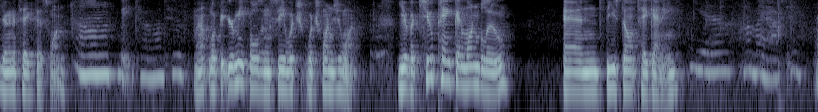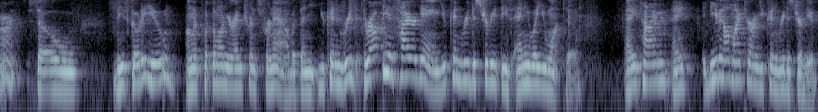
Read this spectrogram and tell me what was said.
You're going to take this one. Um, wait, do I want to? Well, look at your meeples and see which which ones you want. You have a two pink and one blue, and these don't take any. Yeah, I might have to. All right. So these go to you. I'm going to put them on your entrance for now, but then you can read throughout the entire game. You can redistribute these any way you want to. Anytime, any even on my turn, you can redistribute.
